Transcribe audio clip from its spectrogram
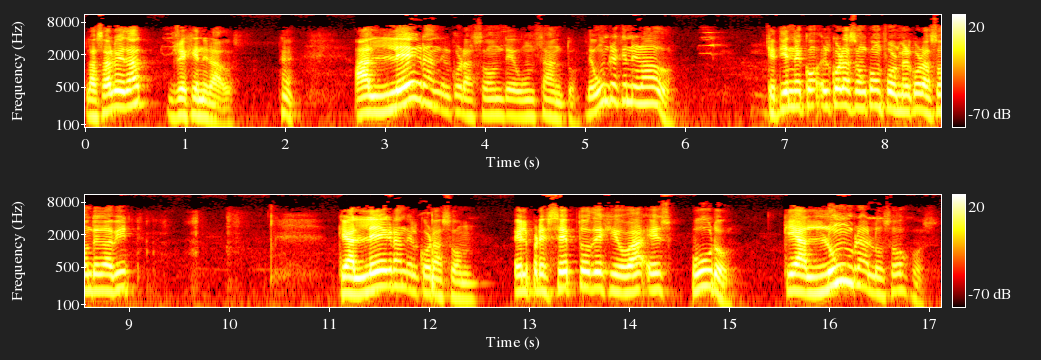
La salvedad, regenerados. Alegran el corazón de un santo, de un regenerado, que tiene el corazón conforme al corazón de David. Que alegran el corazón. El precepto de Jehová es puro que alumbra los ojos.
